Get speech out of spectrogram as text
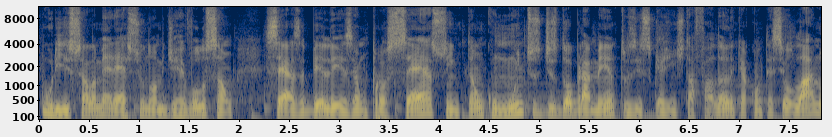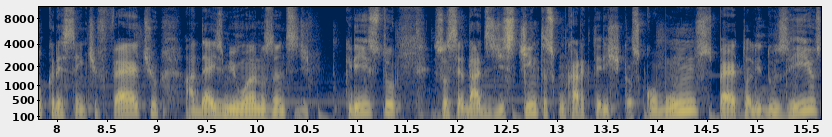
Por isso ela merece o nome de revolução. César, beleza, é um processo então com muitos desdobramentos, isso que a gente está falando, que aconteceu lá no Crescente Fértil, há 10 mil anos antes de Cristo, sociedades distintas com características comuns, perto ali dos rios,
